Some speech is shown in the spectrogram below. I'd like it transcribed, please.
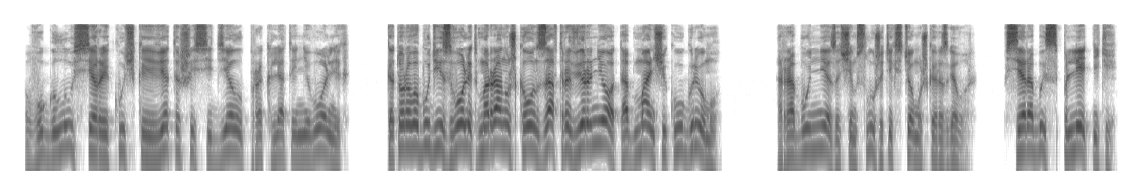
В углу серой кучкой ветоши сидел проклятый невольник, которого буди изволит Маранушка, он завтра вернет обманщику угрюму. Рабу незачем слушать их с Темушкой разговор. Все рабы — сплетники.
